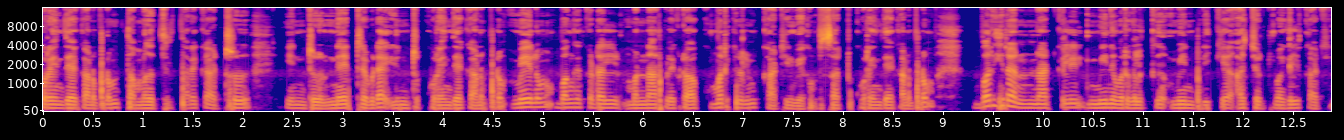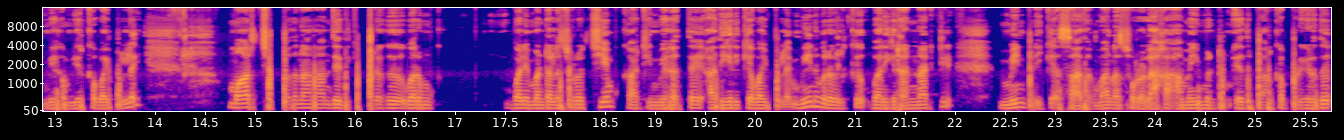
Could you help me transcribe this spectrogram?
குறைந்தே காணப்படும். தமிழகத்தில் தரைக்காற்று இன்று நேற்றை விட இன்று குறைந்தே காணப்படும். மேலும் வங்கக்கடல் மன்னார் வளைகுடா குமரிக்கடலும் காற்றின் வேகம் சற்று குறைந்தே காணப்படும். வருகிற நாட்களில் மீனவர்களுக்கு மீன்பிடிக்க அச்சுறுத்தும் வகையில் காற்றின் வேகம் இருக்க வாய்ப்பில்லை. மார்ச் பதினாறாம் தேதிக்கு பிறகு வரும் வளிமண்டல சுழற்சியும் காற்றின் வேகத்தை அதிகரிக்க வாய்ப்புள்ள மீனவர்களுக்கு வருகிற நாட்களில் மீன்பிடிக்க சாதகமான சூழலாக அமையும் என்றும் எதிர்பார்க்கப்படுகிறது.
